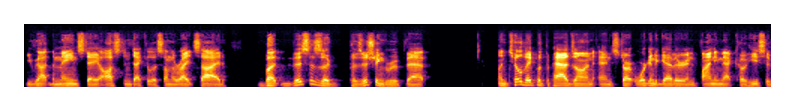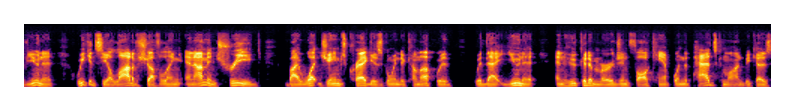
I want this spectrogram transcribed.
You've got the mainstay, Austin Deculus, on the right side. But this is a position group that, until they put the pads on and start working together and finding that cohesive unit, we could see a lot of shuffling. And I'm intrigued by what James Cregg is going to come up with with that unit and who could emerge in fall camp when the pads come on because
